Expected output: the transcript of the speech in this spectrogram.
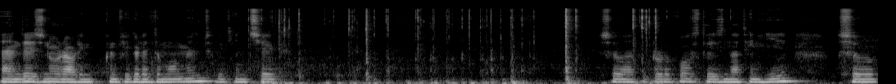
And there is no routing configured at the moment. We can check. So at the protocols there is nothing here. So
